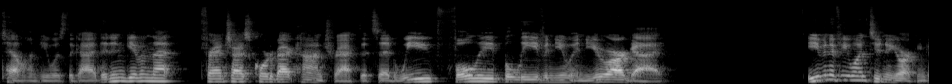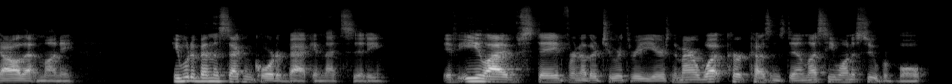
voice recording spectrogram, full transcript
tell him he was the guy. They didn't give him that franchise quarterback contract that said, We fully believe in you and you're our guy. Even if he went to New York and got all that money, he would have been the second quarterback in that city. If Eli stayed for another two or three years, no matter what Kirk Cousins did, unless he won a Super Bowl,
